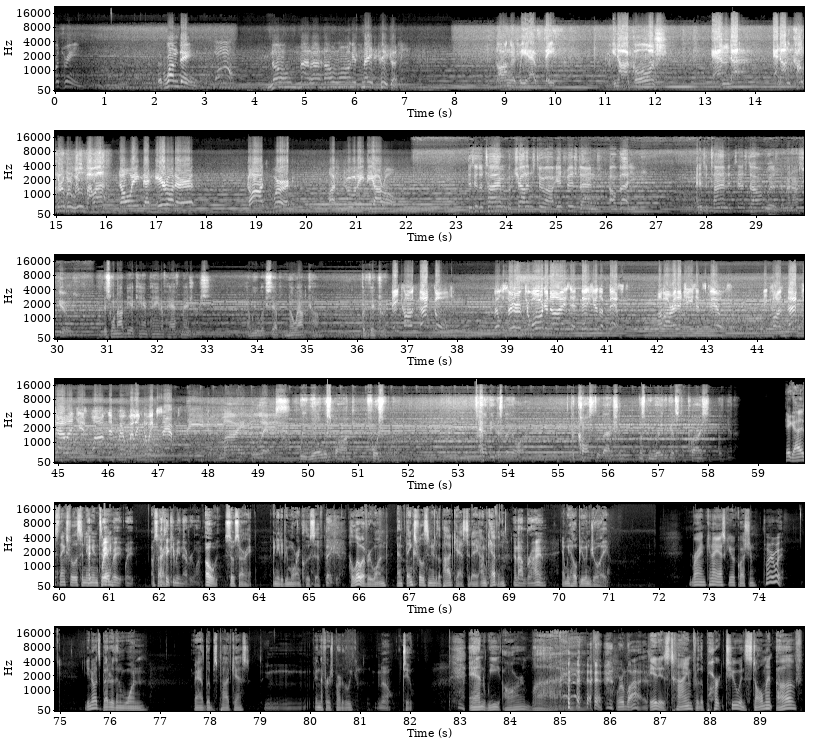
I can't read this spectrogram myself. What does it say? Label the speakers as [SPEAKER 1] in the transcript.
[SPEAKER 1] have a dream that one day,
[SPEAKER 2] No matter how long it may take us, as
[SPEAKER 3] long as we have faith in our cause and uh, an unconquerable willpower,
[SPEAKER 1] knowing that here on earth, God's work must truly be our own.
[SPEAKER 4] This is a time of challenge to our interest and our values. And it's a time to test our wisdom and our skills.
[SPEAKER 5] This will not be a campaign of half measures, and we will accept no outcome but victory.
[SPEAKER 6] because that goal will serve to organize and measure the best of our energies and skills. Because that challenge is one that we're willing to accept.
[SPEAKER 3] read my lips.
[SPEAKER 7] We will respond forcefully. Heavy as they are, the cost of action must be weighed against the price of inaction.
[SPEAKER 8] Hey guys, thanks for listening in today.
[SPEAKER 9] Wait, wait, wait.
[SPEAKER 8] I'm sorry.
[SPEAKER 9] I think you mean everyone.
[SPEAKER 8] Oh, so sorry. I need to be more inclusive.
[SPEAKER 9] Thank you.
[SPEAKER 8] Hello, everyone, and thanks for listening to the podcast today. I'm Kevin,
[SPEAKER 9] And I'm Brian.
[SPEAKER 8] and we hope you enjoy. Brian, can I ask you a question?
[SPEAKER 9] Fire away.
[SPEAKER 8] You know it's better than one Mad Libs podcast mm. in the first part of the week?
[SPEAKER 9] No.
[SPEAKER 8] Two. And we are live.
[SPEAKER 9] We're live.
[SPEAKER 8] it is time for the part two installment of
